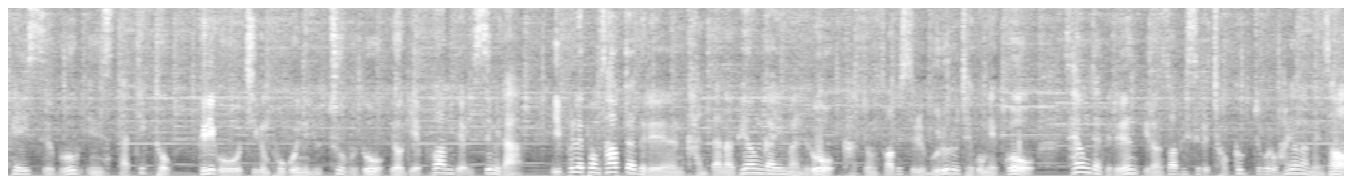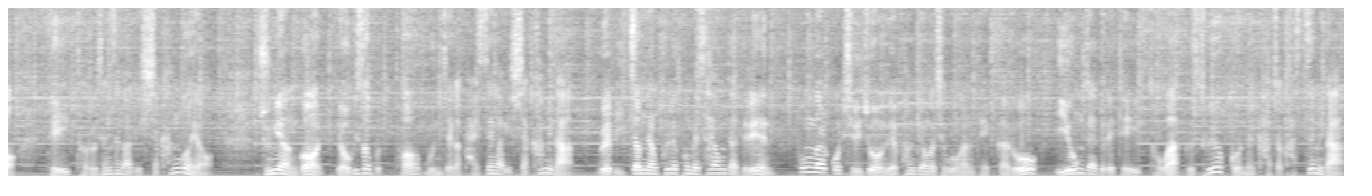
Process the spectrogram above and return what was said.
페이스북, 인스타, 틱톡, 그리고 지금 보고 있는 유튜브도 여기에 포함되어 있습니다. 이 플랫폼 사업자들은 간단한 회원가입만으로 각종 서비스를 무료로 제공했고 사용자들은 이런 서비스를 적극적으로 활용하면서 데이터를 생성하기 시작한 거예요. 중요한 건 여기서부터 문제가 발생하기 시작합니다. 웹 2.0 플랫폼의 사용자들은 폭넓고 질 좋은 웹 환경을 제공하는 대가로 이용자들의 데이터와 그 소유권을 가져갔습니다.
